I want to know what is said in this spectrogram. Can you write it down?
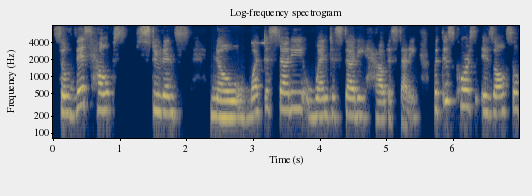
So this helps students know what to study, when to study, how to study. But this course is also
